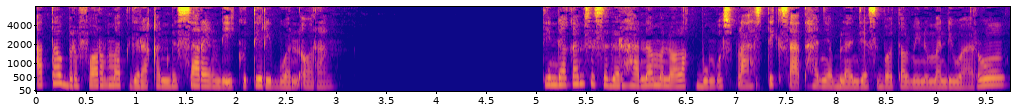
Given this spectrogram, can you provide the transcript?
atau berformat gerakan besar yang diikuti ribuan orang. Tindakan sesederhana menolak bungkus plastik saat hanya belanja sebotol minuman di warung,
